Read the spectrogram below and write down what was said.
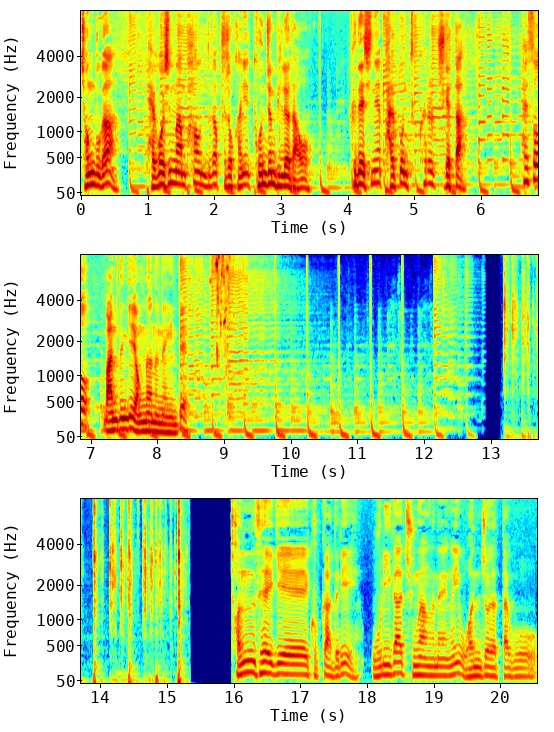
정부가 150만 파운드가 부족하니 돈 좀 빌려다오. 그 대신에 발권 특혜를 주겠다. 해서 만든 게 영란은행인데 전 세계 국가들이 우리가 중앙은행의 원조였다고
